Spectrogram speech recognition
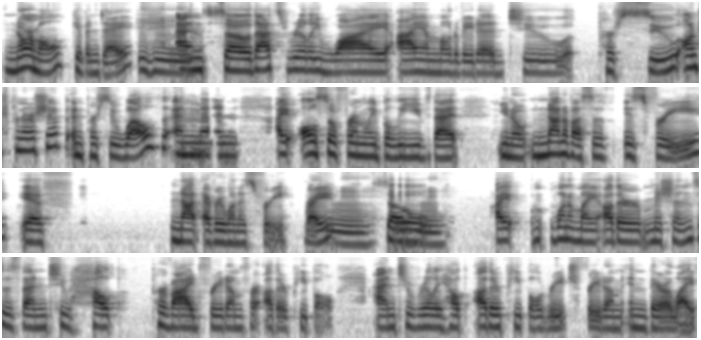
normal given day. Mm-hmm. And so that's really why I am motivated to pursue entrepreneurship and pursue wealth. And mm-hmm. then I also firmly believe that, you know, none of us is free if not everyone is free, right? Mm-hmm. So. I one of my other missions is then to help provide freedom for other people and to really help other people reach freedom in their life,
